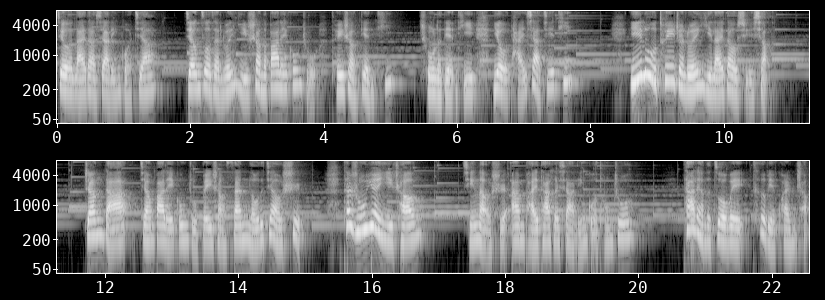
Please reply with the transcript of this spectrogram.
就来到夏林果家，将坐在轮椅上的芭蕾公主推上电梯。出了电梯，又抬下阶梯，一路推着轮椅来到学校。张达将芭蕾公主背上三楼的教室，他如愿以偿，请老师安排他和夏林果同桌。他俩的座位特别宽敞，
